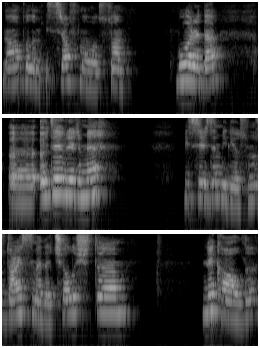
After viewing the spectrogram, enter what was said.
Ne yapalım israf mı olsun? Bu arada ödevlerimi bitirdim biliyorsunuz. Dersime de çalıştım. Ne kaldı?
